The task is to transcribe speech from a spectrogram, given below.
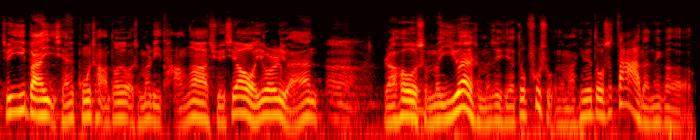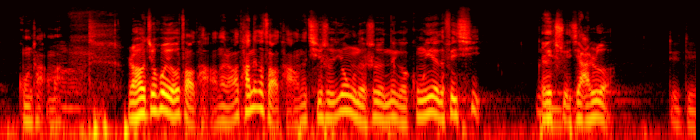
就一般以前工厂都有什么礼堂啊、学校啊、幼儿园，嗯。然后什么医院什么这些都附属的嘛，因为都是大的那个工厂嘛，嗯然后就会有澡堂的，然后他那个澡堂呢，其实用的是那个工业的废气，给水加热，对对，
